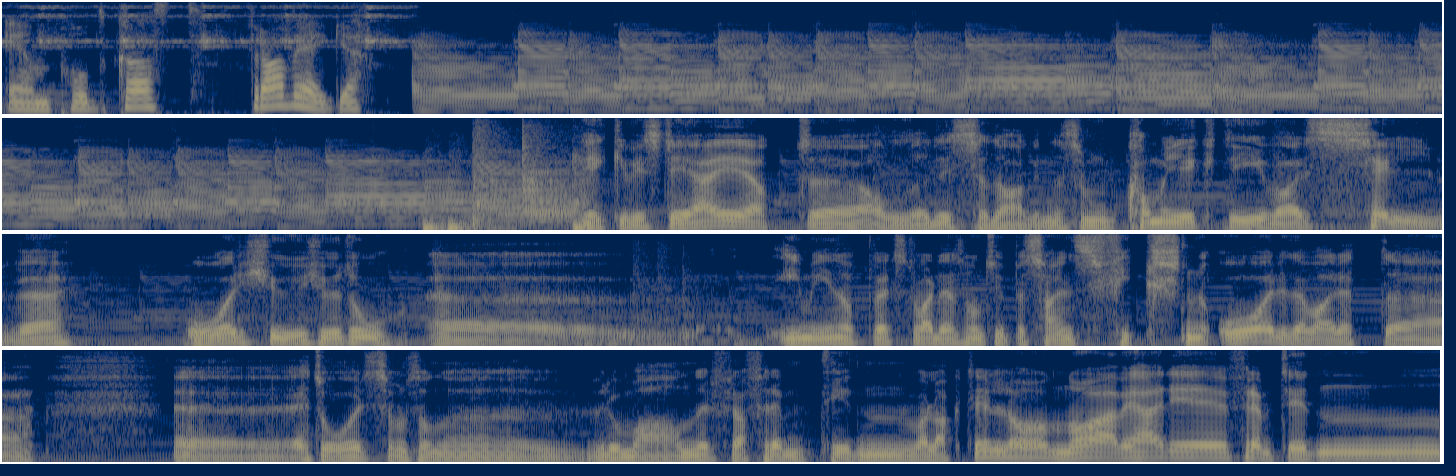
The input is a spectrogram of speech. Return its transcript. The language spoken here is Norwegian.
En podkast fra VG. Ikke visste jeg at uh, alle disse dagene som kom og gikk, de var selve år 2022. Uh, I min oppvekst var det en sånn type science fiction-år. Det var et, uh, et år som sånne romaner fra fremtiden var lagt til. Og nå er vi her i fremtiden,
